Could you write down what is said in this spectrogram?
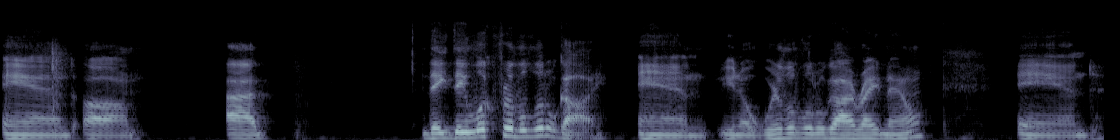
and um, I they they look for the little guy, and you know we're the little guy right now, and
